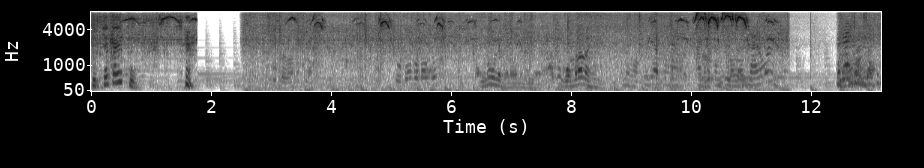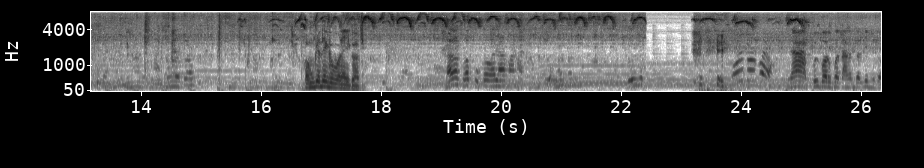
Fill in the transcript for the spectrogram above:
પુસ્તક આપ્યું? હમ કે દેખ બના એક વાર હવે તો પુકવાલા માં ના ફૂલ પર ઉપર તાકાત જલ્દી ફૂટો.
